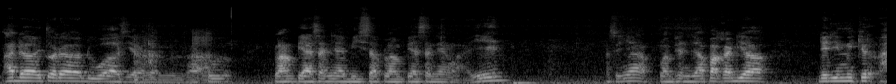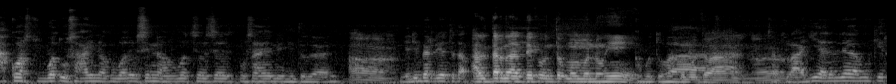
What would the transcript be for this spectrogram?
Ada itu ada dua sih. Satu pelampiasannya bisa pelampiasan yang lain. Maksudnya pelampiasan apakah dia jadi mikir ah, aku harus buat usaha ini, aku buat usaha ini, aku buat usaha, usaha ini gitu kan. Ah, Jadi biar dia tetap alternatif untuk memenuhi kebutuhan. kebutuhan Oh. Satu lagi ada dia mikir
